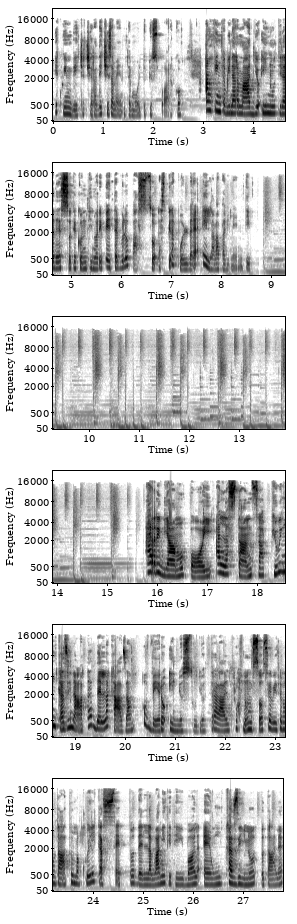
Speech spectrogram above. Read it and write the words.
e qui invece c'era decisamente molto più sporco. Anche in cabina armadio, inutile adesso che continuo a ripetervelo, passo l'aspirapolvere e il lavapavimenti. Arriviamo poi alla stanza più incasinata della casa, ovvero il mio studio. Tra l'altro non so se avete notato, ma quel cassetto della vanity table è un casino totale.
